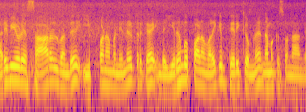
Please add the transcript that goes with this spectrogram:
அருவியுடைய சாரல் வந்து இப்ப நம்ம நின்றுட்டு இருக்க இந்த இரும்பு பாலம் வரைக்கும் தெரிக்கும்னு நமக்கு சொன்னாங்க.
